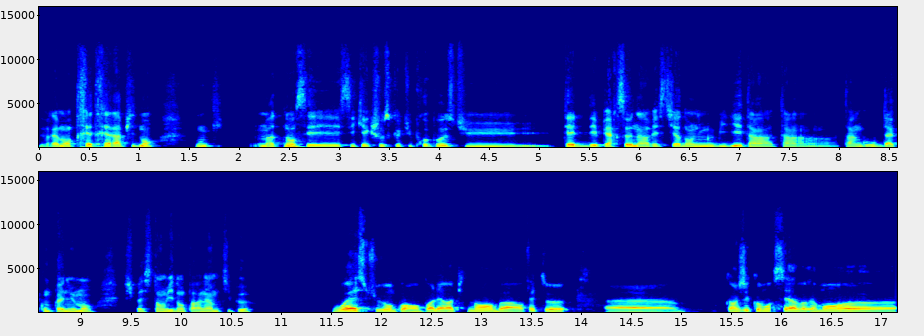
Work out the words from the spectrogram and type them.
vraiment très très rapidement. Donc maintenant, c'est quelque chose que tu proposes. Tu aides des personnes à investir dans l'immobilier. Tu as, un groupe d'accompagnement. Je ne sais pas si tu as envie d'en parler un petit peu. Ouais, si tu veux, on peut en parler rapidement. Bah, en fait, euh, euh quand j'ai commencé à vraiment euh,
